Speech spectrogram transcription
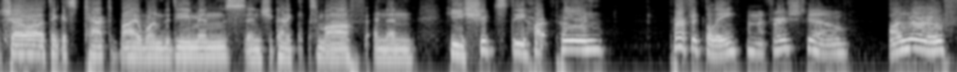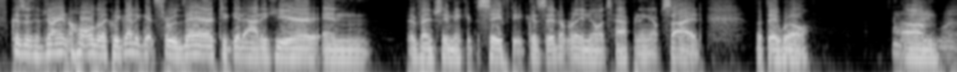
Cheryl, I think, it's attacked by one of the demons, and she kind of kicks him off, and then he shoots the harpoon perfectly On the first go, on the roof because there's a giant hole. Like we got to get through there to get out of here and eventually make it to safety because they don't really know what's happening outside, but they will. Oh, Um.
